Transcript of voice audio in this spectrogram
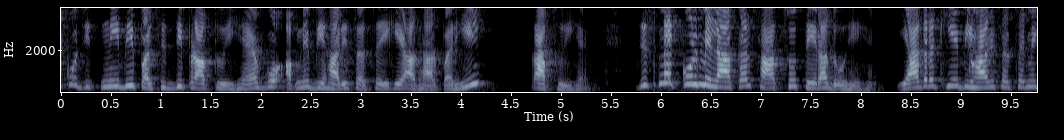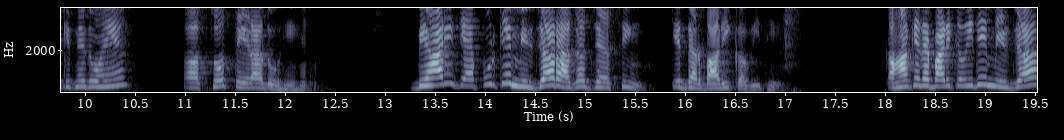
को जितनी भी प्रसिद्धि प्राप्त हुई है, वो अपने बिहारी सत्सई के आधार पर ही प्राप्त हुई है। जिसमें कुल मिलाकर सात सौ तेरह दोहे हैं। याद रखिए, बिहारी सत्सय में कितने दोहे हैं? सात सौ तेरह दोहे हैं। बिहारी जयपुर के मिर्ज़ा राजा जयसिंह के दरबारी कवि थे। कहाँ के दरबारी कवि थे? मिर्ज़ा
